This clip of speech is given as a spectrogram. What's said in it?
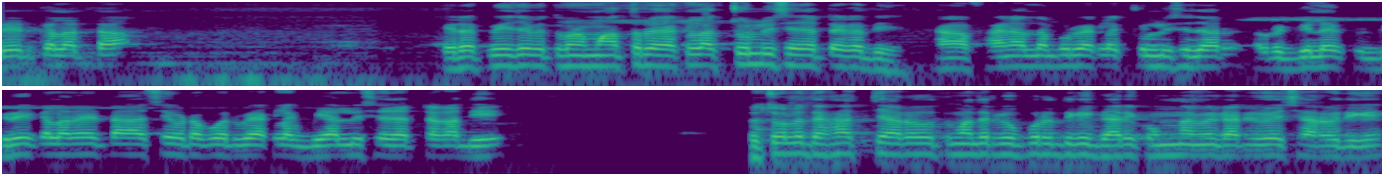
রেড কালারটা এটা পেয়ে যাবে তোমার মাত্র এক লাখ চল্লিশ হাজার টাকা দিয়ে। হ্যাঁ ফাইনাল দাম পড়বে এক লাখ চল্লিশ হাজার। তারপরে গ্রে গ্রে কালারেরটা আছে, ওটা পড়বে এক লাখ বিয়াল্লিশ হাজার টাকা দিয়ে। তো চলো দেখাচ্ছে আরও তোমাদেরকে উপরের দিকে গাড়ি, কম দামের গাড়ি রয়েছে আর ওইদিকে।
